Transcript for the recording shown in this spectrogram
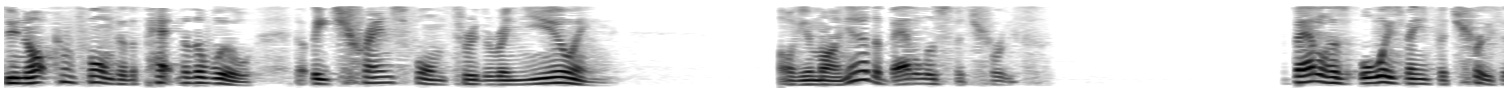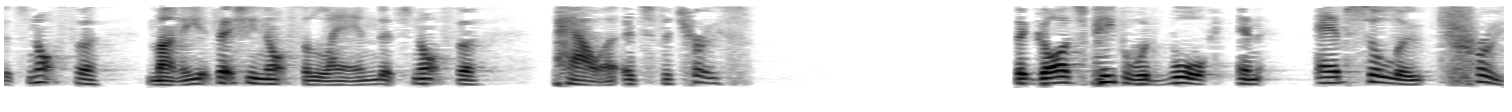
Do not conform to the pattern of the world, but be transformed through the renewing of your mind. You know the battle is for truth. The battle has always been for truth. It's not for money. It's actually not for land. It's not for power. It's for truth that God's people would walk in absolute truth.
